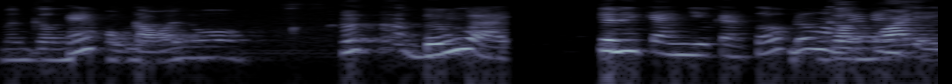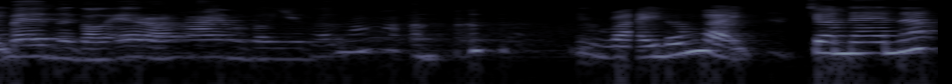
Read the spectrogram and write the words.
Mình cần okay. một đội luôn. Đúng vậy cho nên càng nhiều càng tốt đúng không cần white bên mình còn r 2 mình còn nhiều thứ lắm vậy đúng vậy. Cho nên á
